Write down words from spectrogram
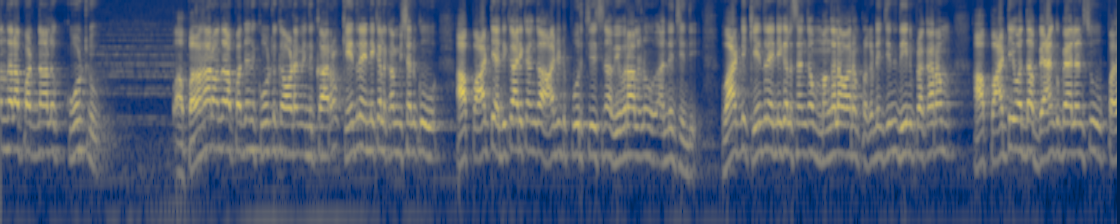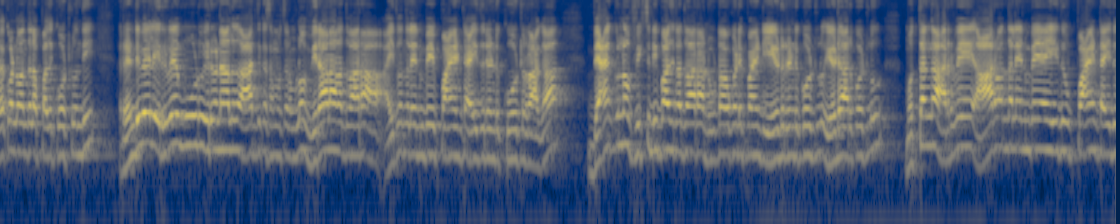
వందల పద్నాలుగు కోట్లు పదహారు వందల పద్దెనిమిది కోట్లు కావడం ఇందుకు కారణం కేంద్ర ఎన్నికల కమిషన్కు ఆ పార్టీ అధికారికంగా ఆడిట్ పూర్తి చేసిన వివరాలను అందించింది. వాటిని కేంద్ర ఎన్నికల సంఘం మంగళవారం ప్రకటించింది. దీని ప్రకారం ఆ పార్టీ వద్ద బ్యాంకు బ్యాలెన్స్ పదకొండు వందల పది కోట్లు ఉంది రెండు వేల ఇరవై మూడు ఇరవై నాలుగు ఆర్థిక సంవత్సరంలో విరాళాల ద్వారా ఐదు వందల ఎనభై పాయింట్ ఐదు రెండు కోట్లు రాగా బ్యాంకులో ఫిక్స్డ్ డిపాజిట్ల ద్వారా నూట ఒకటి పాయింట్ ఏడు రెండు కోట్లు ఏడు ఆరు కోట్లు మొత్తంగా అరవై ఆరు వందల ఎనభై ఐదు పాయింట్ ఐదు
